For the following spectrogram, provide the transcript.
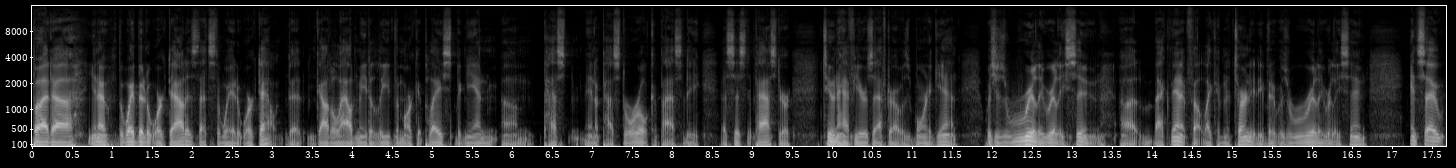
But uh, you know, the way that it worked out is that's the way it worked out. That God allowed me to leave the marketplace, began um, past, in a pastoral capacity, assistant pastor, two and a half years after I was born again, which is really, really soon. Uh, back then, it felt like an eternity, but it was really, really soon. And so,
